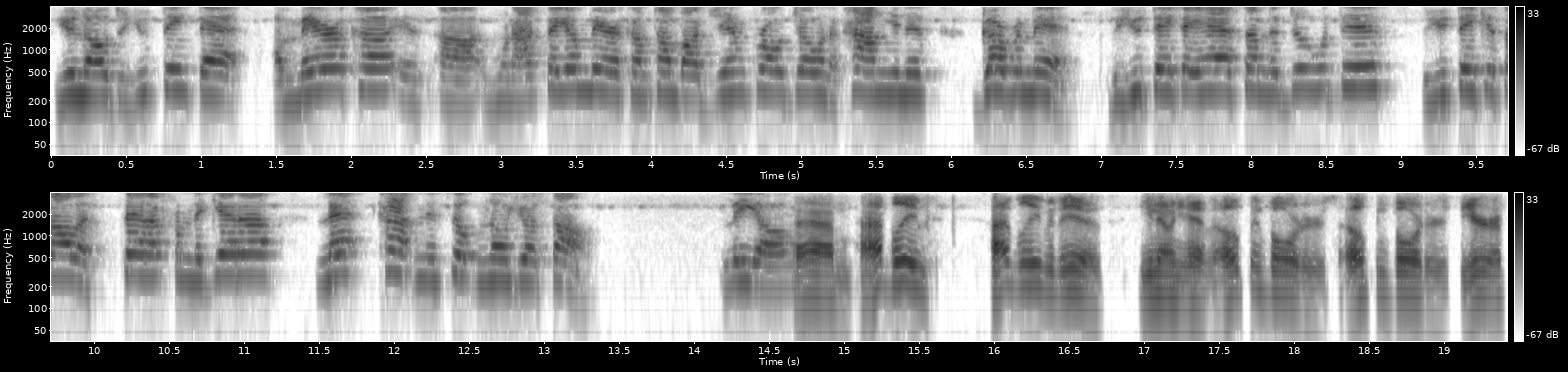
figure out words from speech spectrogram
You know, do you think that America is, uh, when I say America, I'm talking about Jim Crow Joe and the communist government. Do you think they had something to do with this? Do you think it's all a setup from the get up? Let Cotton and Silk know your thoughts. Leo. Um, I believe I believe it is. You know, you have open borders, open borders, Europe,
